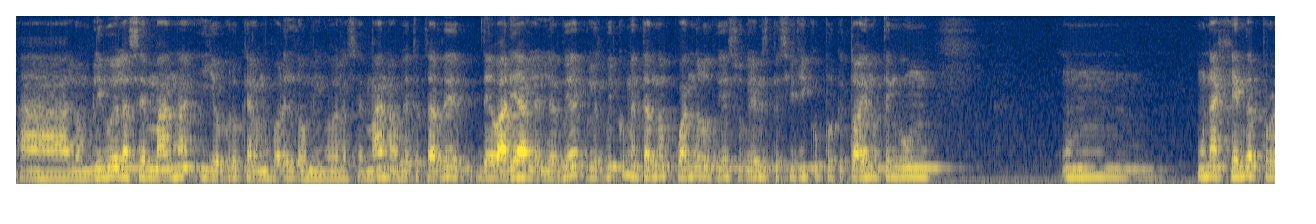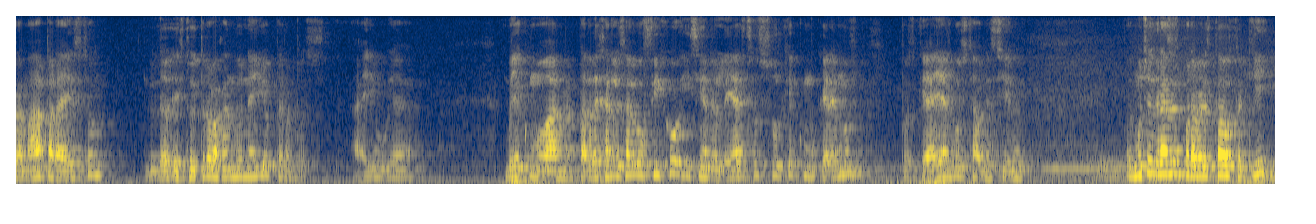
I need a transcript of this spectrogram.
al ombligo de la semana y yo creo que a lo mejor el domingo de la semana. Voy a tratar de, de variarle. Les voy, a, les voy comentando cuándo los voy a subir en específico porque todavía no tengo un, un, una agenda programada para esto. Estoy trabajando en ello, pero pues ahí voy a, voy a acomodarme para dejarles algo fijo y si en realidad esto surge como queremos, pues que haya algo establecido. Pues muchas gracias por haber estado hasta aquí.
